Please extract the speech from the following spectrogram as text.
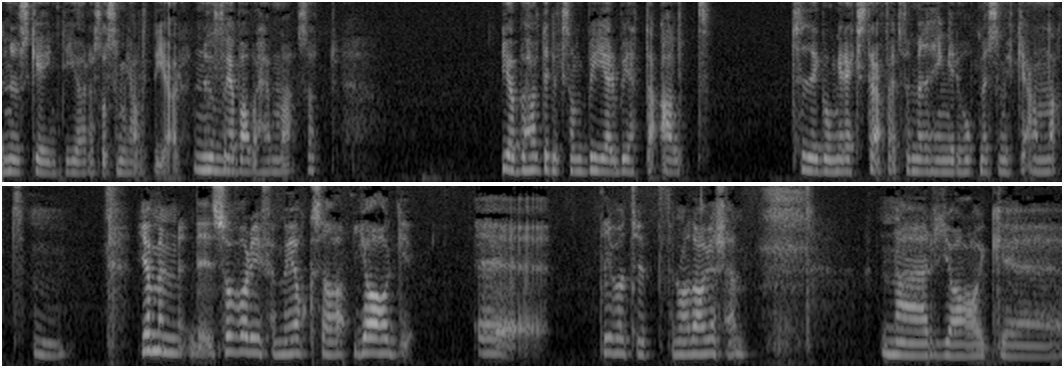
nu ska jag inte göra så som jag alltid gör. Nu får jag bara vara hemma. Så att jag behövde liksom bearbeta allt tio gånger extra för att för mig hänger det ihop med så mycket annat. Mm. Ja men så var det ju för mig också. Jag, eh, det var typ för några dagar sedan. När jag eh,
